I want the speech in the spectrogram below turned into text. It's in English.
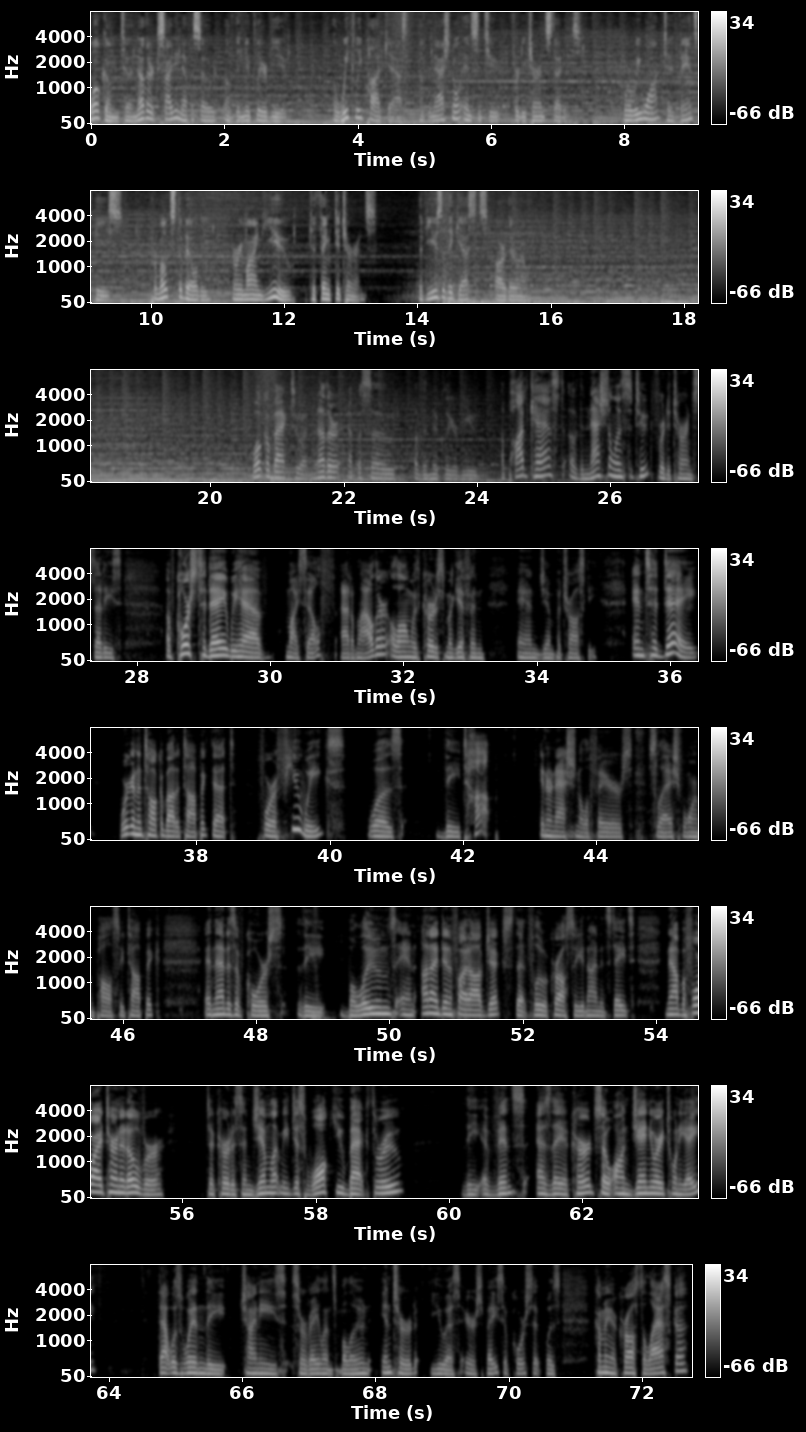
Welcome to another exciting episode of The Nuclear View, a weekly podcast of the National Institute for Deterrence Studies, where we want to advance peace, promote stability, and remind you to think deterrence. The views of the guests are their own. Welcome back to another episode of the Nuclear View, a podcast of the National Institute for Deterrence Studies. Of course, today we have myself, Adam Lowther, along with Curtis McGiffin and Jim Petrosky. And today we're going to talk about a topic that for a few weeks was the top international affairs slash foreign policy topic. And that is, of course, the balloons and unidentified objects that flew across the United States. Now, before I turn it over to Curtis and Jim, let me just walk you back through the events as they occurred. So on January 28th, that was when the Chinese surveillance balloon entered U.S. airspace. Of course, it was coming across Alaska,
